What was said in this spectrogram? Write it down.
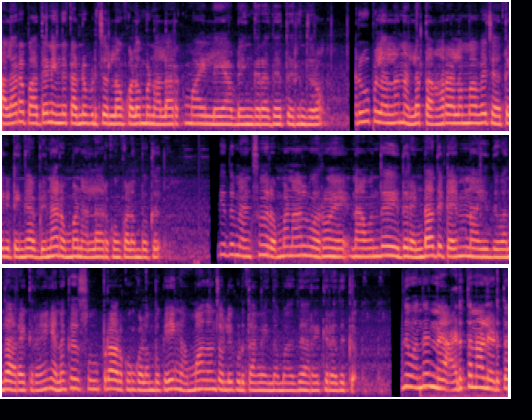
கலரை பார்த்தே நீங்கள் கண்டுபிடிச்சிடலாம். குழம்பு நல்லா இருக்குமா இல்லையா அப்படிங்கிறது தெரிஞ்சிடும் கருவேப்பிலெல்லாம் நல்லா தாராளமாகவே சேர்த்துக்கிட்டிங்க அப்படின்னா ரொம்ப நல்லாயிருக்கும் குழம்புக்கு. இது மேக்ஸிமம் ரொம்ப நாள் வரும். நான் வந்து இது ரெண்டாவது டைம் நான் இது வந்து அரைக்கிறேன். எனக்கு சூப்பராக இருக்கும் குழம்புக்கு. எங்கள் அம்மா தான் சொல்லி கொடுத்தாங்க இந்த மாதிரி அரைக்கிறதுக்கு. இது வந்து அடுத்த நாள் எடுத்த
